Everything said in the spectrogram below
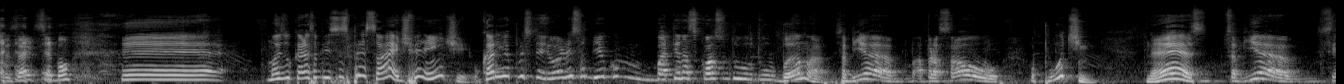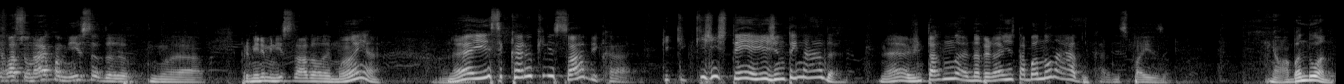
apesar de ser bom. é, mas o cara sabia se expressar, é diferente. O cara ia pro exterior, ele sabia como bater nas costas do, do Obama, sabia abraçar o, o Putin, né? Sabia se relacionar com a ministra da primeira-ministra lá da Alemanha, né? E esse cara é o que ele sabe, cara. O que, que, que a gente tem aí? A gente não tem nada, né? A gente tá, na verdade, a gente tá abandonado, cara, nesse país. aí. É um abandono.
